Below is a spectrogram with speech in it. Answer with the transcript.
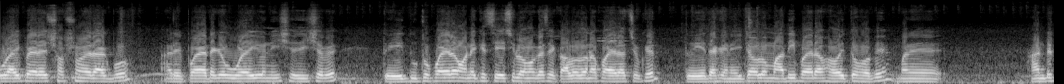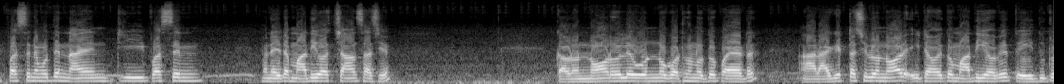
উড়াই পায়রায় সবসময় রাখব, আর এই পায়রাটাকে উড়াইও নিই সেই হিসেবে। তো এই দুটো পায়রা অনেকে চেয়েছিল আমার কাছে কালো দানা পায়রা চোখের। তো এ দেখেন, এইটা হলো মাদি পায়রা, হয়তো হবে। মানে হান্ড্রেড পার্সেন্টের মধ্যে নাইনটি পার্সেন্ট মানে এটা মাদি হওয়ার চান্স আছে। কারণ নর হলে অন্য গঠন হতো পায়রাটার। আর আগেরটা ছিল নর, এটা হয়তো মাদি হবে, তো এই দুটো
